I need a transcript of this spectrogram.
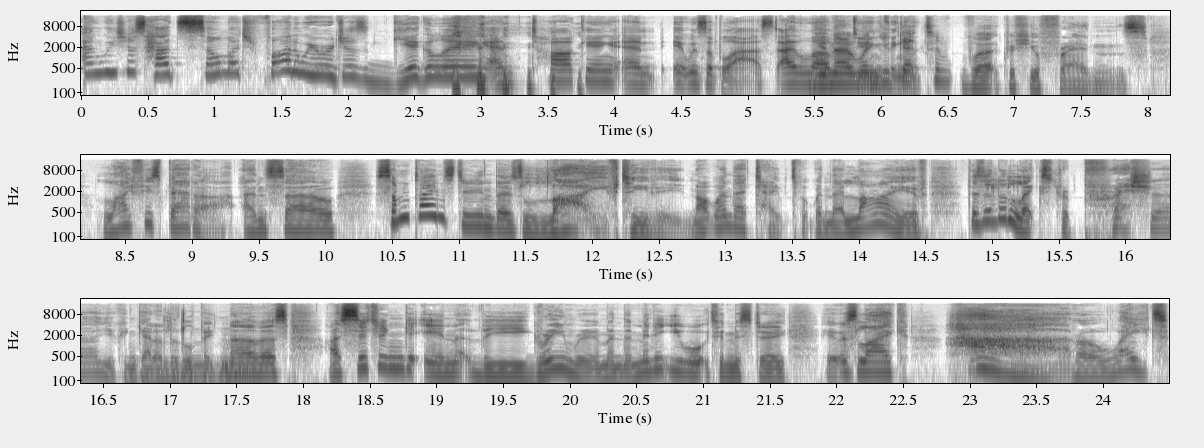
And we just had so much fun. We were just giggling and talking, and it was a blast. I love you know, when you get to work with your friends, life is better. And so sometimes doing those live TV, not when they're taped, but when they're live, there's a little extra pressure. You can get a little bit nervous. I was sitting in the green room, and the minute you walked in, Mr. it was like, ah, a weight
